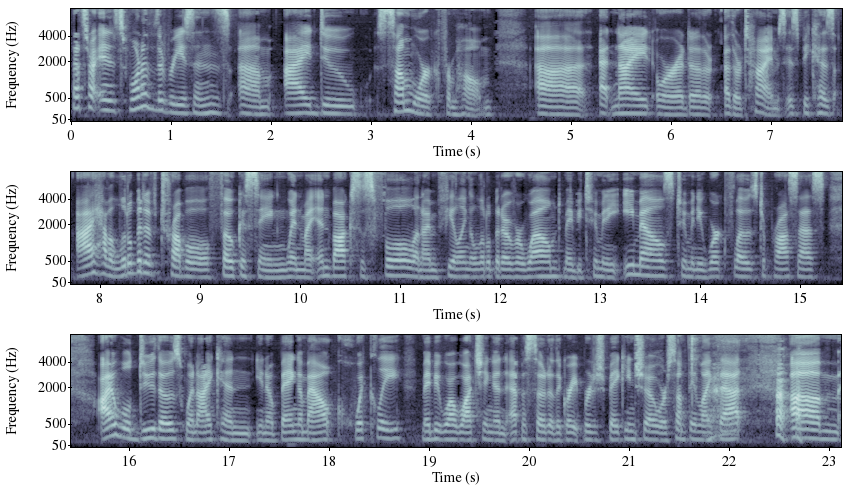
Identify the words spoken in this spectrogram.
That's right. And it's one of the reasons um, I do some work from home. Uh, at night or at other, other times is because I have a little bit of trouble focusing when my inbox is full and I'm feeling a little bit overwhelmed, maybe too many emails, too many workflows to process. I will do those when I can, you know, bang them out quickly, maybe while watching an episode of the Great British Baking Show or something like that, um,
